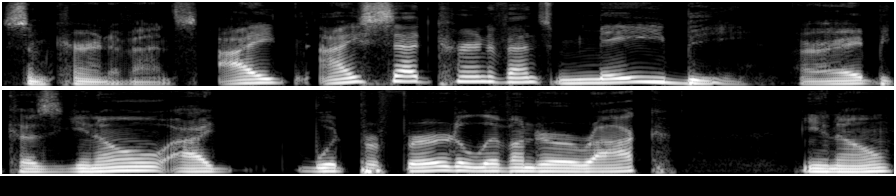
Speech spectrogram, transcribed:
some current events. I I said current events, maybe. All right, because you know I would prefer to live under a rock. You know,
